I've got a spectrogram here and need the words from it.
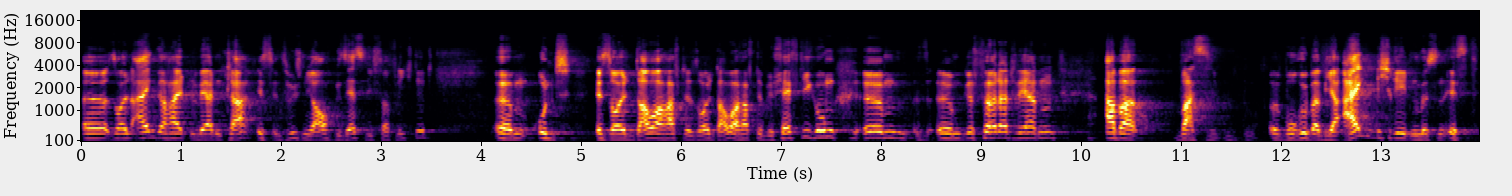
äh, sollen eingehalten werden. Klar, ist inzwischen ja auch gesetzlich verpflichtet. Ähm, und es soll dauerhafte, soll dauerhafte Beschäftigung ähm, ähm, gefördert werden. Aber was, worüber wir eigentlich reden müssen, ist,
